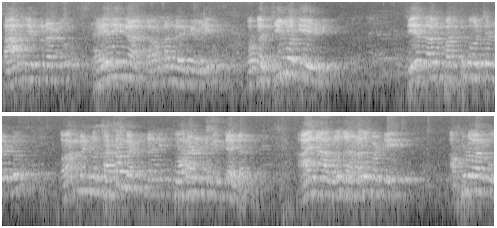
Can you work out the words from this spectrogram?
సార్ చెప్పినట్టు ధైర్యంగా గవర్నర్ దగ్గరికి వెళ్ళి ఒక జీవో వెళ్ళి జీతాలు ఫస్ట్కు వచ్చేటట్టు గవర్నమెంట్ చట్టం పెట్టడానికి పోరాడిన వ్యక్తి ఆయన ఆయన ఆ రోజు అడగబట్టి అప్పటి వరకు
